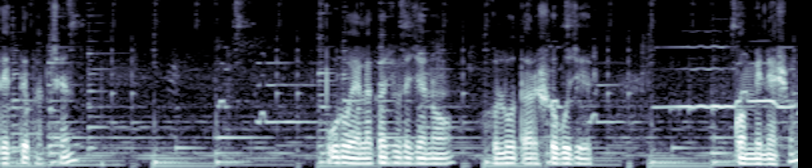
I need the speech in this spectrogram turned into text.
দেখতে পাচ্ছেন, পুরো এলাকা জুড়ে যেন হলুদ আর সবুজের কম্বিনেশন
